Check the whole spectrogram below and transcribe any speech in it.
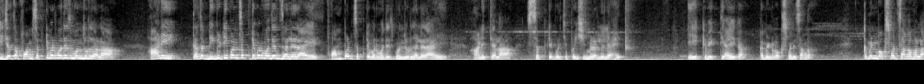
की ज्याचा फॉर्म सप्टेंबरमध्येच मंजूर झाला आणि त्याचा डी बी टी पण सप्टेंबरमध्येच झालेला आहे फॉर्म पण सप्टेंबरमध्येच मंजूर झालेला आहे आणि त्याला सप्टेंबरचे पैसे मिळालेले आहेत? एक व्यक्ती आहे का? कमेंट बॉक्समध्ये सांगा. कमेंट बॉक्समध्ये सांगा मला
